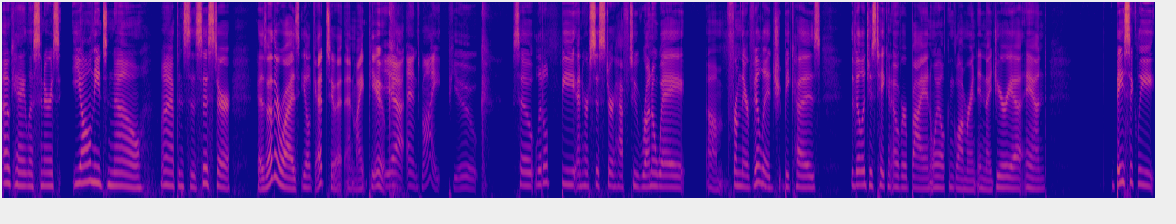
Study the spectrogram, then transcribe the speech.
Okay, listeners, y'all need to know what happens to the sister, 'cause otherwise you'll get to it and might puke. yeah, and might puke. So Little Bee and her sister have to run away um, from their village because the village is taken over by an oil conglomerate in Nigeria, and basically.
